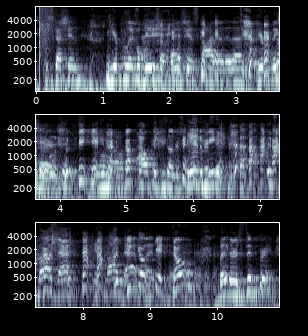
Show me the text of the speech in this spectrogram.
discussion, your political beliefs are bullshit, Scott. Da, da, da, your beliefs are bullshit. You know, I don't think he's understanding me. it's not that. It's not that. He go but, get dope. But there's different.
